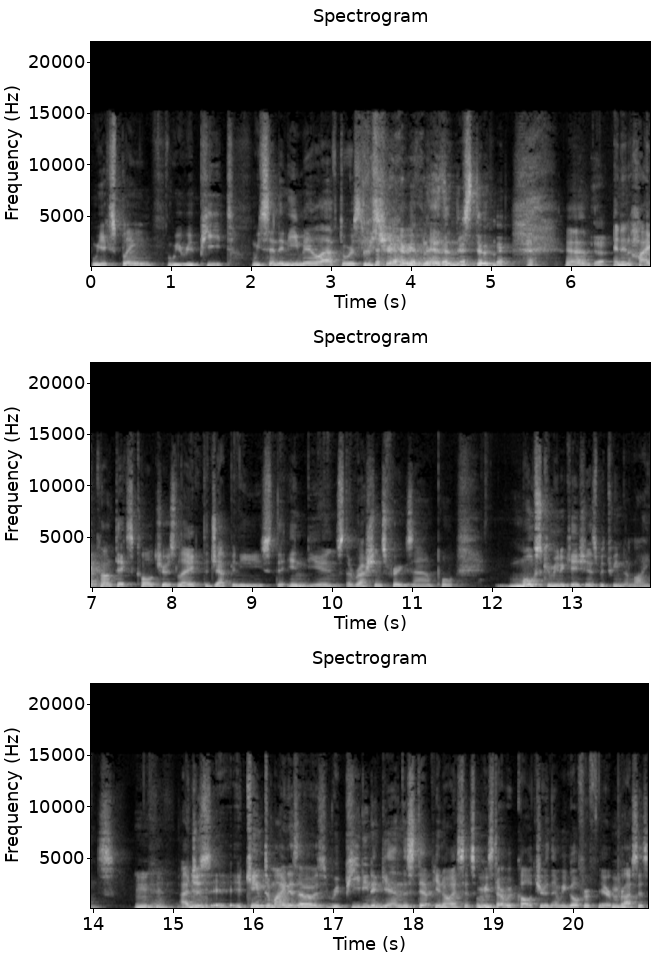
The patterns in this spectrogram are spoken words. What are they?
we explain, we repeat, we send an email afterwards to make sure everyone has understood. Yeah? yeah. And in high context cultures like the Japanese, the Indians, the Russians, for example, most communication is between the lines. Mm-hmm. I just mm-hmm. it, came to mind as I was repeating again the step. You know, I said so. Mm-hmm. We start with culture, and then we go for fair mm-hmm. process.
